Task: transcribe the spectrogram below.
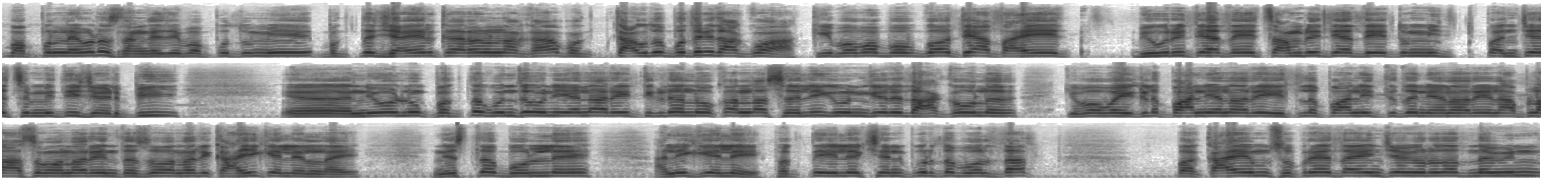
बापूंना एवढं सांगायचं बापू तुम्ही फक्त जाहीर करू नका. फक्त कागदोपत्री दाखवा की बाबा बोबगाव त्यात आहे भिवरी त्यात आहे चांबडी त्यात आहे तुम्ही पंचायत समिती झडपी निवडणूक फक्त गुंतवून येणार आहे. तिकडं लोकांना सहली घेऊन गेले दाखवलं की बाबा इकडं पाणी येणार आहे इथलं पाणी तिथं नेणार आहे आपलं असं होणार आहे आणि तसं होणार आहे. काही केलेलं नाही. नुसतं बोलले आणि गेले. फक्त इलेक्शनपुरतं बोलतात. प कायम सुप्रियाताईंच्या विरोधात नवीन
